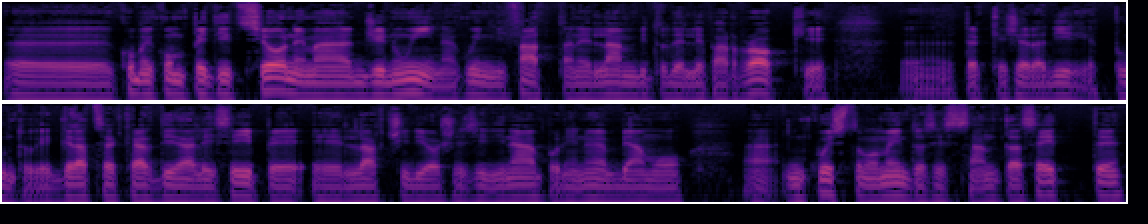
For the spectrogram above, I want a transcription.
eh, come competizione ma genuina, quindi fatta nell'ambito delle parrocchie, eh, perché c'è da dire appunto che grazie al Cardinale Sepe e all'Arcidiocesi di Napoli noi abbiamo eh, in questo momento 67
